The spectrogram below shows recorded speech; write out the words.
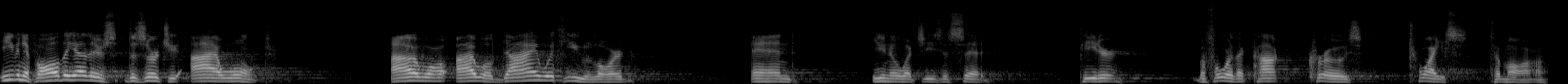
Even if all the others desert you, I won't. I will, I will die with you, Lord. And you know what Jesus said Peter, before the cock crows twice tomorrow,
